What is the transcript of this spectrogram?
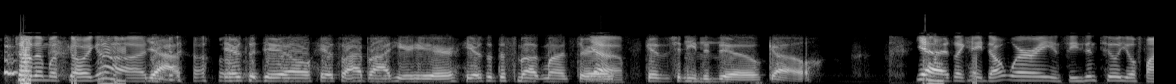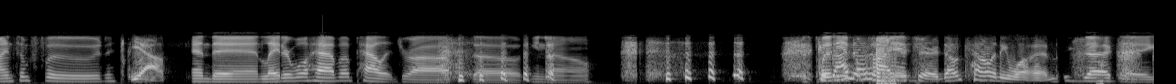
tell them what's going on. Yeah. you know? Here's the deal. Here's what I brought you here. Here's what the smug monster Yeah. is. Here's what you need Mhm. to do. Go. yeah, it's like, hey, don't worry. In season two, you'll find some food. Yeah. And then later we'll have a pallet drop. So you know, Because I know the future. Don't tell anyone. exactly.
